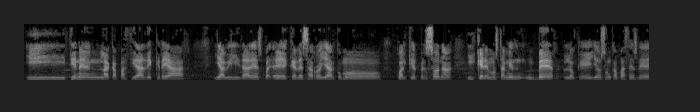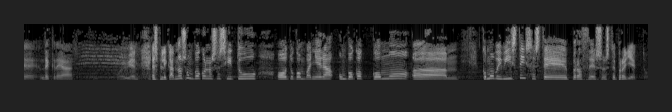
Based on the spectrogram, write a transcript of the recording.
y tienen la capacidad de crear y habilidades que desarrollar como cualquier persona. Y queremos también ver lo que ellos son capaces de crear. Muy bien. Explicadnos un poco, no sé si tú o tu compañera, un poco cómo, eh, cómo vivisteis este proceso, este proyecto.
